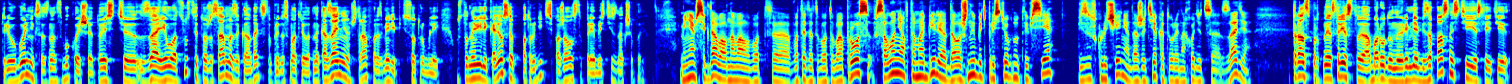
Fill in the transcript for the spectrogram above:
треугольник со знак буквой «Ш». То есть, э, за его отсутствие то же самое законодательство предусматривает наказание, штраф в размере 500 рублей. Установили колеса, потрудитесь, пожалуйста, приобрести знак «Шипы». Меня всегда волновал вот, э, вот этот вот вопрос. В салоне автомобиля должны быть пристегнуты все, без исключения даже те, которые находятся сзади – транспортное средство оборудовано ремня безопасности. Если эти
